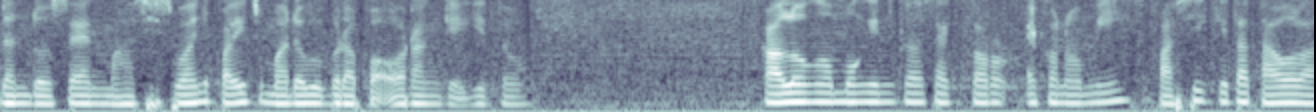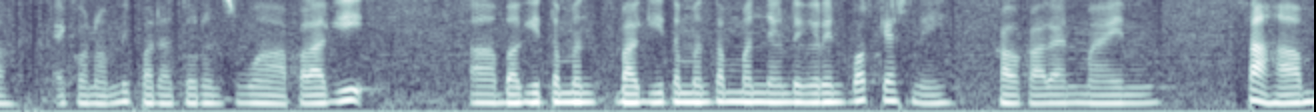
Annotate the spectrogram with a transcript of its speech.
dan dosen mahasiswanya paling cuma ada beberapa orang kayak gitu. Kalau ngomongin ke sektor ekonomi pasti kita tahu lah ekonomi pada turun semua. Apalagi uh, bagi teman bagi teman-teman yang dengerin podcast nih kalau kalian main saham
